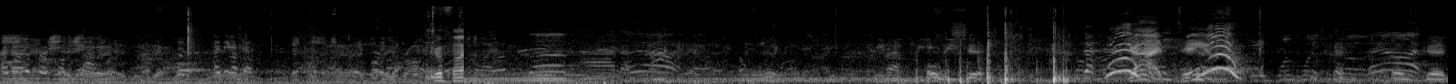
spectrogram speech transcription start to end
I ever know had the first one was back. I think I'm dead. Good fight. Holy shit. God damn. that was good.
